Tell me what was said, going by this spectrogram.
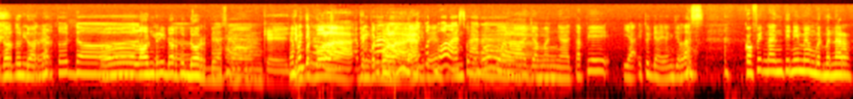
Door to Gitu, door ya. door to door. Oh, laundry door to door dia. Oke, Yang jemput penting bola, Tapi jemput bola ya. Jemput bola Jemput sekarang. bola Wow. zamannya. Tapi ya itu dia yang jelas. COVID-19 ini memang benar-benar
